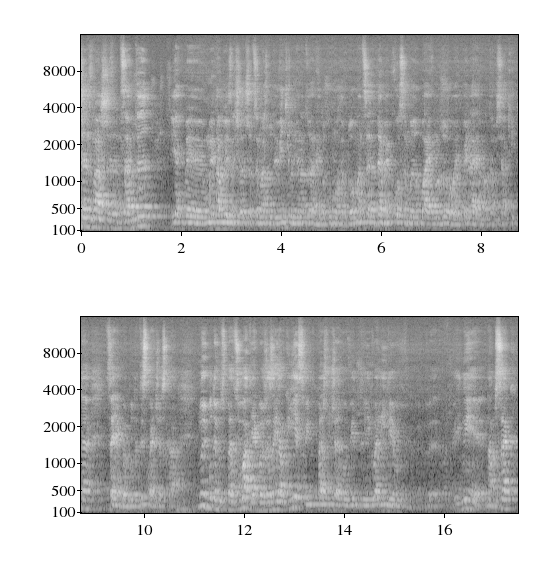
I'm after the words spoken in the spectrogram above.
через наш центр. Якби ми там визначили, що це у нас буде відділення натуральної допомоги вдома. Це де ми косимо, рубаємо дрова і пиляємо там всякі те. Це якби буде диспетчерська. Ну і будемо спрацювати. Якби вже заявки є в першу чергу від інвалідів війни, нам СЕК,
